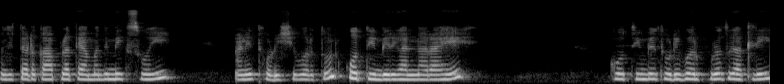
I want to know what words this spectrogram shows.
म्हणजे तडका आपला त्यामध्ये मिक्स होईल. आणि थोडीशी वरतून कोथिंबीर घालणार आहे. कोथिंबीर थोडी भरपूरच घातली.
